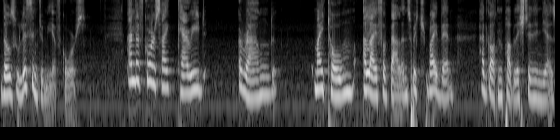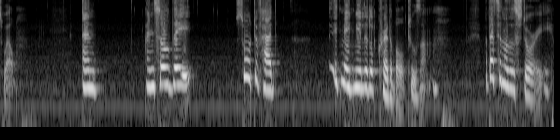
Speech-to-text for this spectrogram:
those who listened to me, of course. And of course, I carried around my tome, A Life of Balance, which by then had gotten published in India as well. And, and so they sort of had it made me a little credible to them. But that's another story.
